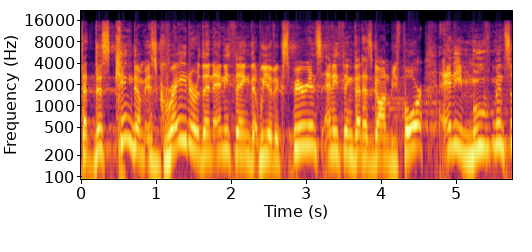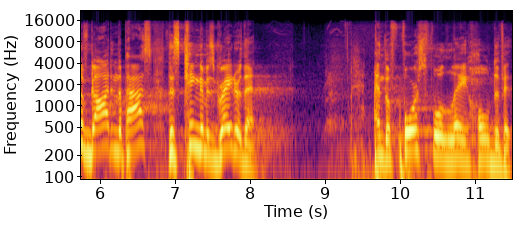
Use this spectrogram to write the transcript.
That this kingdom is greater than anything that we have experienced, anything that has gone before, any movements of God in the past. This kingdom is greater than. And the forceful lay hold of it,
